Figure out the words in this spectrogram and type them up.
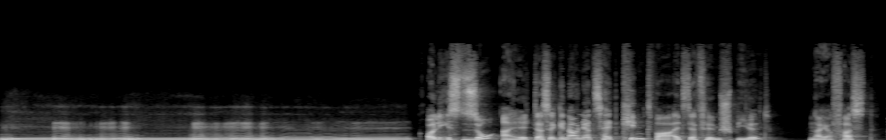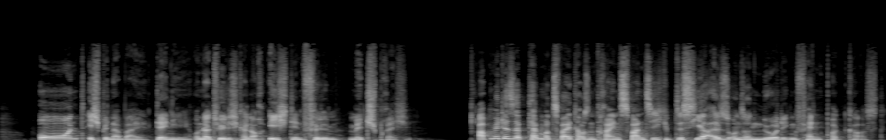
Olli ist so alt, dass er genau in der Zeit Kind war, als der Film spielt. Naja, fast. Und ich bin dabei, Danny. Und natürlich kann auch ich den Film mitsprechen. Ab Mitte September 2023 gibt es hier also unseren nerdigen Fan-Podcast.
